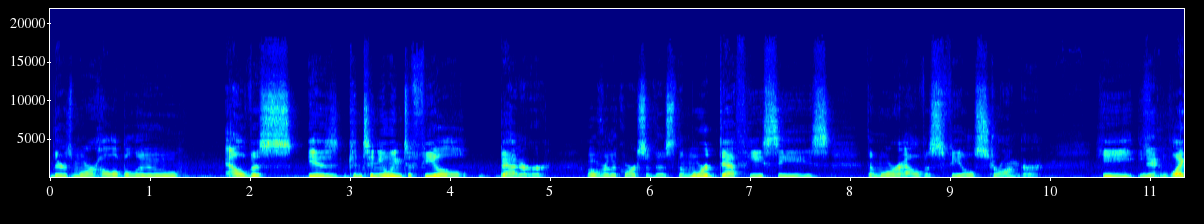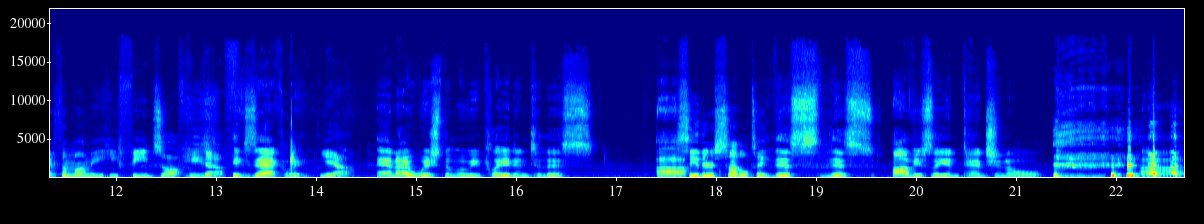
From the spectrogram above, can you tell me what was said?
There's more hullabaloo. Elvis is continuing to feel better over the course of this. The more death he sees, the more Elvis feels stronger. He, he- Yeah. like the mummy, he feeds off He's death. exactly. yeah. And I wish the movie played into this See, there's subtlety. this this obviously intentional uh,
